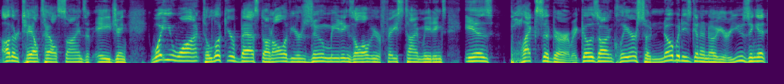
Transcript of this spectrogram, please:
other telltale signs of aging. What you want to look your best on all of your Zoom meetings, all of your FaceTime meetings is Plexiderm. It goes on clear, so nobody's going to know you're using it.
